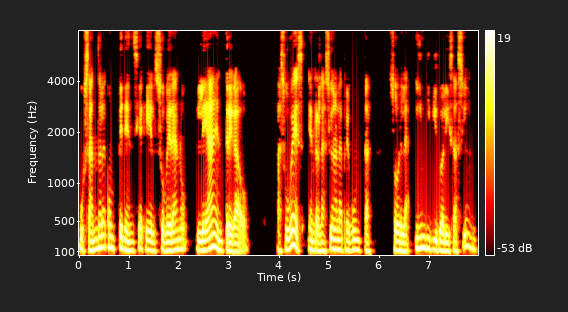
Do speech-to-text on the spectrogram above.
usando la competencia que el soberano le ha entregado. A su vez, en relación a la pregunta sobre la individualización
